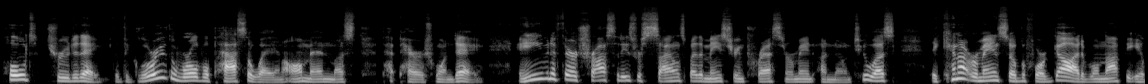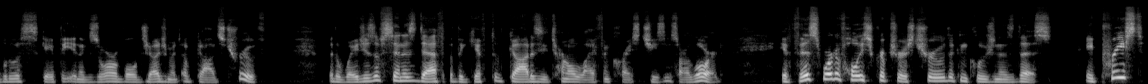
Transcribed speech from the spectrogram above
holds true today that the glory of the world will pass away and all men must perish one day. And even if their atrocities were silenced by the mainstream press and remained unknown to us, they cannot remain so before God and will not be able to escape the inexorable judgment of God's truth. For the wages of sin is death, but the gift of God is eternal life in Christ Jesus our Lord. If this word of Holy Scripture is true, the conclusion is this A priest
